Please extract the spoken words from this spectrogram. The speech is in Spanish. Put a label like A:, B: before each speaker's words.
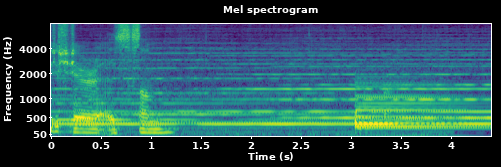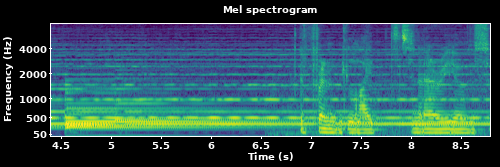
A: to share a sun. Different light scenarios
